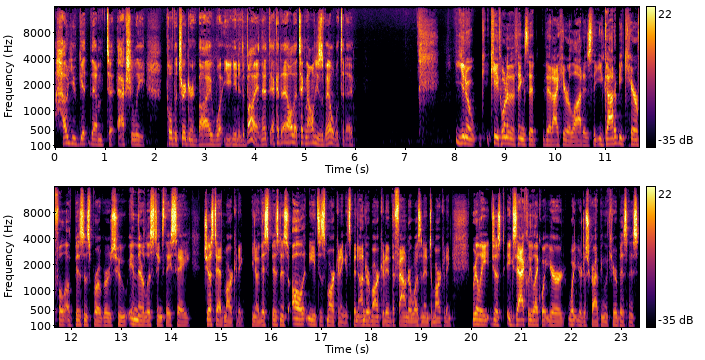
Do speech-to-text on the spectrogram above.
how do you get them to actually pull the trigger and buy what you needed to buy? And that, that all that technology is available today. You know, Keith, one of the things that that I hear a lot is that you got to be careful of business brokers who in their listings they say just add marketing. You know, this business all it needs is marketing. It's been under marketed. The founder wasn't into marketing. Really just exactly like what you're what you're describing with your business.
